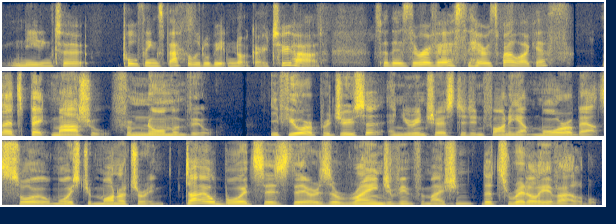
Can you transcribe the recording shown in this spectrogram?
needing to pull things back a little bit and not go too hard. So there's the reverse there as well, I guess. That's Bec Marshall from Normanville. If you're a producer and you're interested in finding out more about soil moisture monitoring, Dale Boyd says there is a range of information that's readily available.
